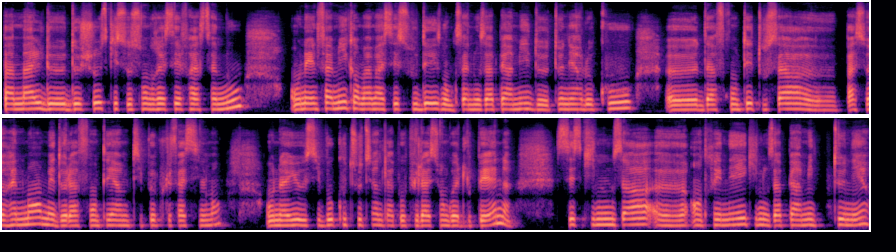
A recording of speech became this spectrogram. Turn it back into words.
pas mal de, choses qui se sont dressées face à nous. On est une famille quand même assez soudée, donc ça nous a permis de tenir le coup, euh, d'affronter tout ça, euh, pas sereinement, mais de l'affronter un petit peu plus facilement. On a eu aussi beaucoup de soutien de la population guadeloupéenne. C'est ce qui nous a euh, entraînés, qui nous a permis de tenir,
